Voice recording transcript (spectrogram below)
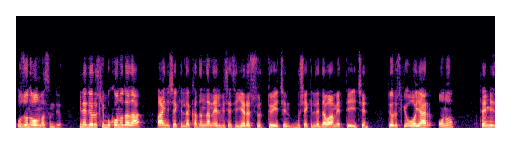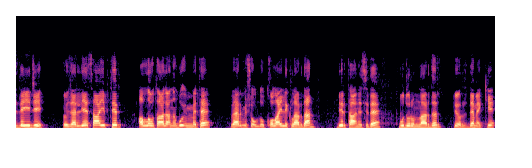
Uzun olmasın diyor. Yine diyoruz ki bu konuda da aynı şekilde kadınların elbisesi yere sürttüğü için, bu şekilde devam ettiği için diyoruz ki o yer onu temizleyici özelliğe sahiptir. Allahu Teala'nın bu ümmete vermiş olduğu kolaylıklardan bir tanesi de bu durumlardır diyoruz. Demek ki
